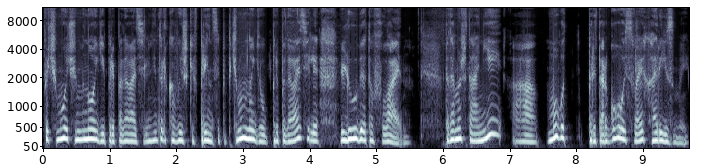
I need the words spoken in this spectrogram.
Почему очень многие преподаватели, не только вышки в принципе, почему многие преподаватели любят офлайн? Потому что они а, могут приторговывать своей харизмой.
